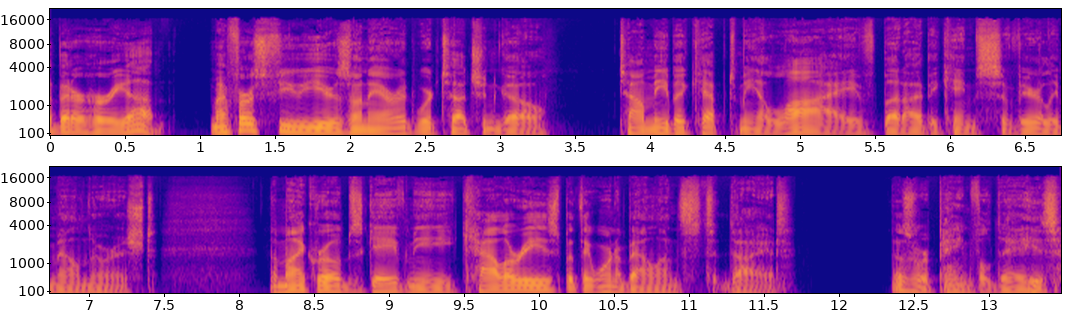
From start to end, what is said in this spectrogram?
I better hurry up. My first few years on Erid were touch and go. Taumoeba kept me alive, but I became severely malnourished. The microbes gave me calories, but they weren't a balanced diet. Those were painful days.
